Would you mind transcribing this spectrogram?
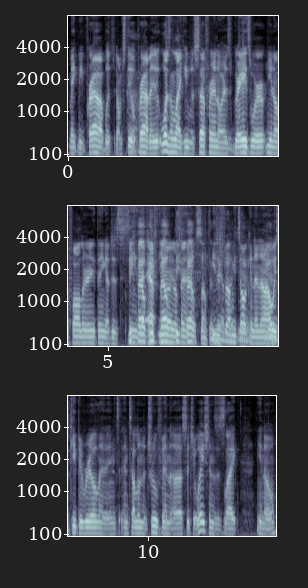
make me proud, but I'm still proud. It wasn't like he was suffering or his grades were, you know, falling or anything. I just He seen felt- he eff- you know felt- he felt something He just there, felt me like, yeah, talking and I always keep it real and, and, and tell him the truth in uh, situations. It's like, you know,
